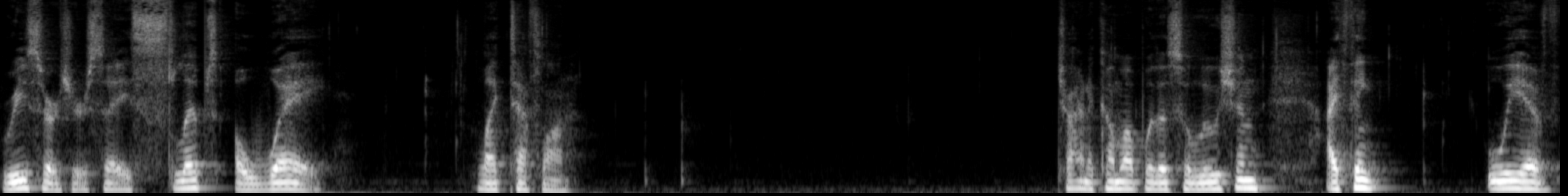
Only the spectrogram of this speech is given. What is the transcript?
researchers say slips away like Teflon. Trying to come up with a solution. I think we have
